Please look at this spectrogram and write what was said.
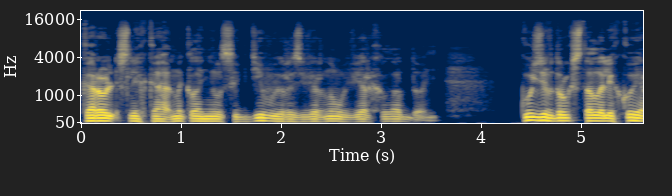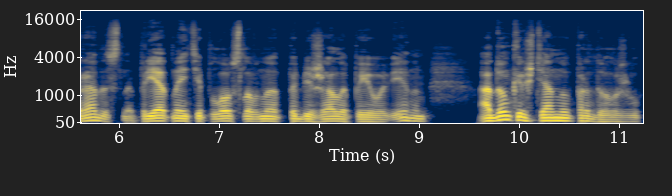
Король слегка наклонился к диву и развернул вверх ладонь. Кузе вдруг стало легко и радостно, приятное тепло словно побежало по его венам, а Дон Криштиану продолжил.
